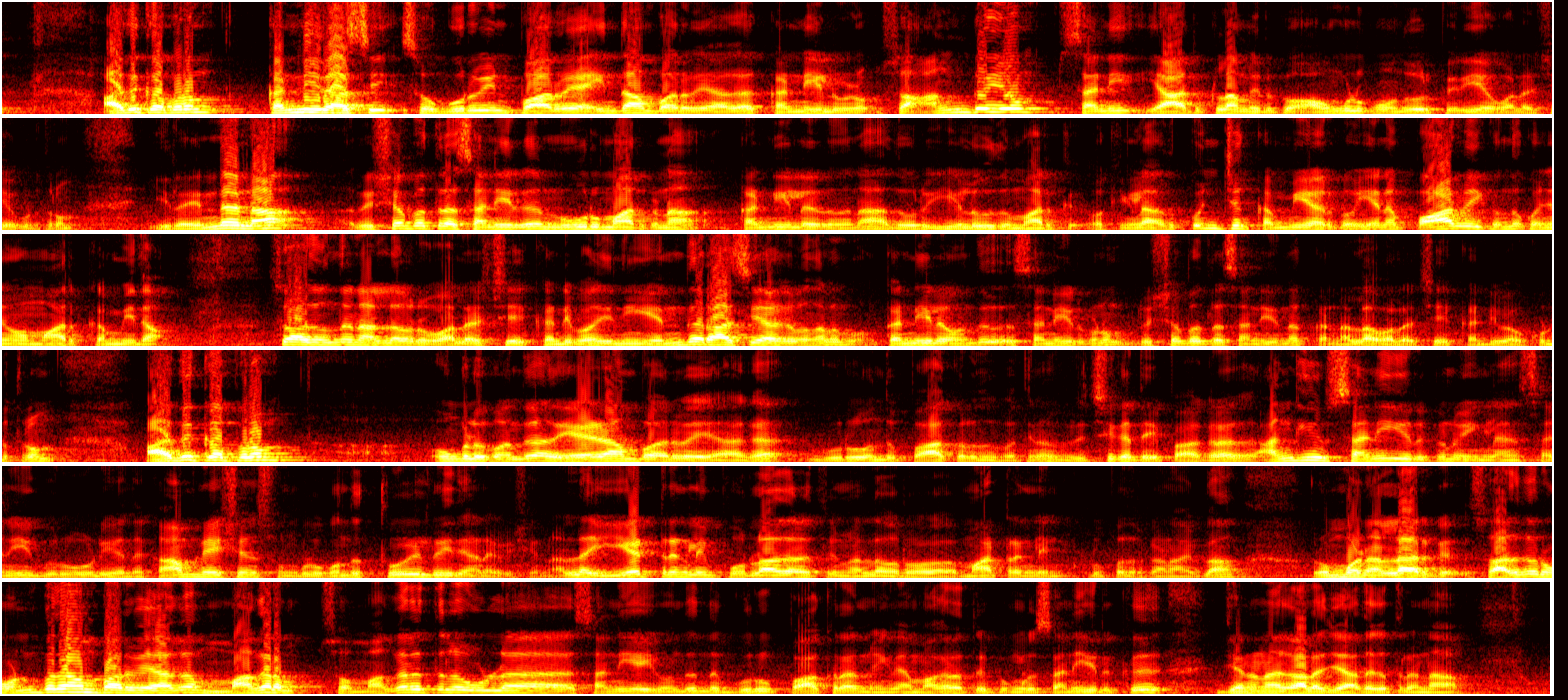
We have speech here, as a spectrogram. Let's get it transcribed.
அதுக்கப்புறம் கன்னிராசி. ஸோ குருவின் பார்வை ஐந்தாம் பார்வையாக கண்ணியில் விழும். ஸோ அங்கேயும் சனி யாருக்கெல்லாம் இருக்கோ அவங்களுக்கும் வந்து ஒரு பெரிய வளர்ச்சியை கொடுத்துரும். இதில் என்னென்னா ரிஷபத்தில் சனி இருக்குது நூறு மார்க்னா கண்ணியில் இருந்ததுன்னா அது ஒரு எழுபது மார்க் ஓகேங்களா அது கொஞ்சம் கம்மியாக இருக்கும். ஏன்னா பார்வைக்கு வந்து கொஞ்சம் மார்க் கம்மி தான் ஸோ அது வந்து நல்ல ஒரு வளர்ச்சியை கண்டிப்பாக நீங்கள் எந்த ராசியாக இருந்தாலும் கண்ணியில் வந்து சனி இருக்கணும் ரிஷபத்தில் சனி இருந்தால் நல்ல வளர்ச்சியை கண்டிப்பாக கொடுத்துரும். அதுக்கப்புறம் உங்களுக்கு வந்து அது ஏழாம் பார்வையாக குரு வந்து பார்க்குறது பார்த்திங்கன்னா விருச்சிகத்தை பார்க்குறாரு. அங்கேயும் சனி இருக்குன்னு வைங்களேன் சனி குருவுடைய அந்த காம்பினேஷன்ஸ் உங்களுக்கு வந்து தொழில் ரீதியான விஷயம். நல்ல ஏற்றங்களையும் பொருளாதாரத்திலையும் நல்ல ஒரு மாற்றங்களையும் கொடுப்பதற்கான வாய்ப்புலாம் ரொம்ப நல்லா இருக்குது ஸோ அதுக்கப்புறம் ஒன்பதாம் பார்வையாக மகரம். ஸோ மகரத்தில் உள்ள சனியை வந்து இந்த குரு பார்க்குறாருன்னு வைங்களேன் மகரத்தில் இப்போ உங்களுக்கு சனி இருக்குது ஜனனகால ஜாதகத்தில்னா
